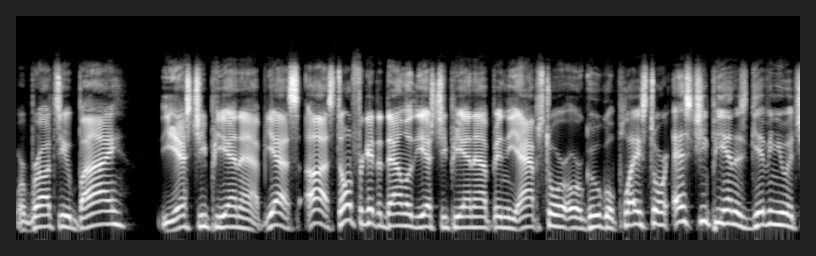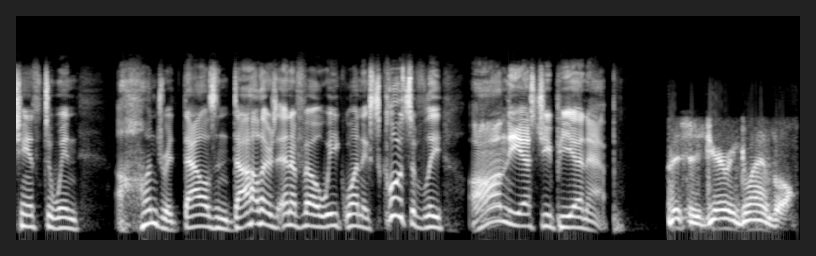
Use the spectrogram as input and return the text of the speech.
we're brought to you by the SGPN app. Yes, us. Don't forget to download the SGPN app in the App Store or Google Play Store. SGPN is giving you a chance to win $100,000 NFL Week 1 exclusively on the SGPN app. This is Jerry Glanville,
